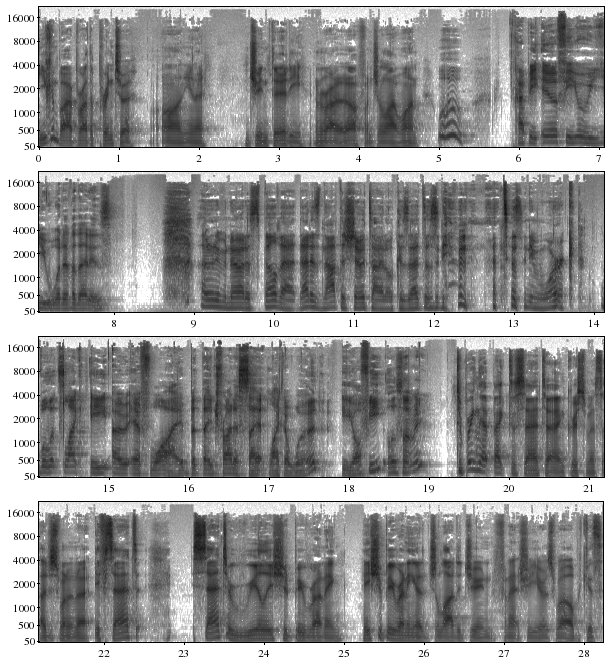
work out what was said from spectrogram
you can buy a brother printer on you know June 30 and write it off on July 1. Woohoo! Happy for you, you whatever that is. I don't even know how to spell that. That is not the show title because that doesn't even that doesn't even work. Well, it's like E O F Y, but they try to say it like a word, Eofy or something. To bring that back to Santa and Christmas, I just want to know if Santa Santa really should be running. He should be running a July to June financial year as well, because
